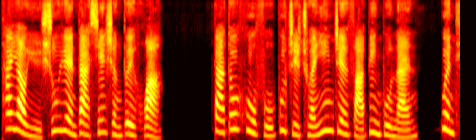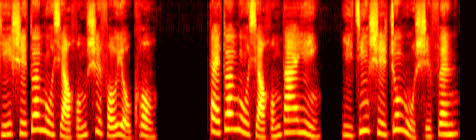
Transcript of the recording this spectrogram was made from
他要与书院大先生对话。大东护府布置传音阵法并不难，问题是端木小红是否有空。待端木小红答应，已经是中午时分。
